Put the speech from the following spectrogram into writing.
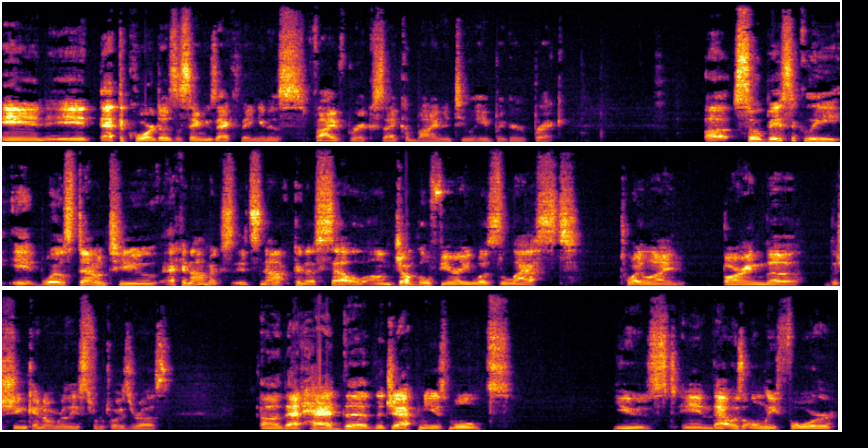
and it at the core does the same exact thing. It is five bricks I combine into a bigger brick. Uh, so basically, it boils down to economics. It's not gonna sell. Um, Jungle Fury was the last toy line, barring the the Shinkenoh release from Toys R Us, uh, that had the the Japanese molds used, and that was only for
